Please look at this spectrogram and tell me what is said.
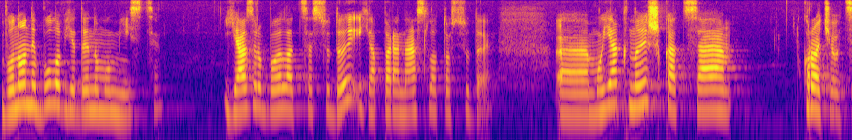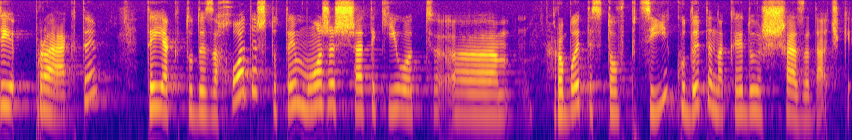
Воно не було в єдиному місці. Я зробила це сюди, і я перенесла то сюди. Е, Моя книжка це коротше, оці проекти. Ти як туди заходиш, то ти можеш ще такі от е, робити стовпці, куди ти накидуєш ще задачки.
